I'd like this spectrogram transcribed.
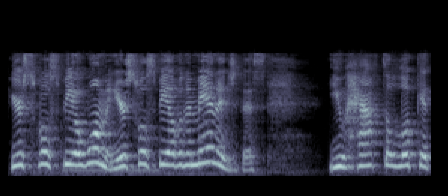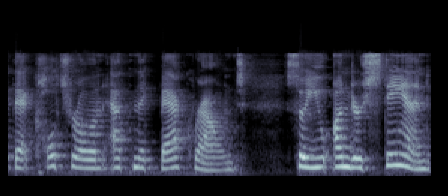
You're supposed to be a woman. You're supposed to be able to manage this. You have to look at that cultural and ethnic background so you understand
